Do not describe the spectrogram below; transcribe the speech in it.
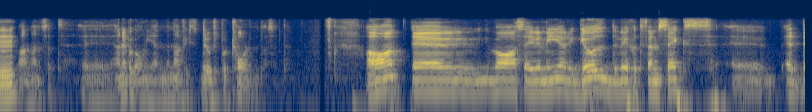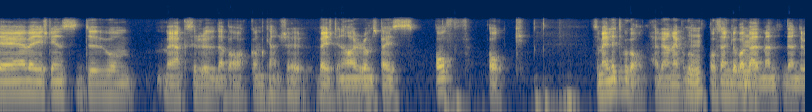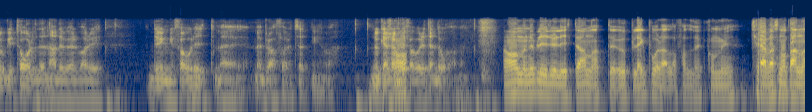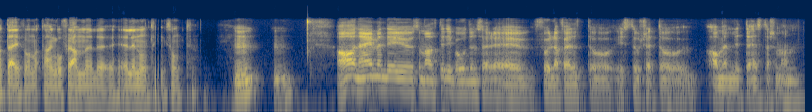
mm. vann han, så att, eh, han är på gång igen men han fick drogs på 12. Då, så Ja, eh, vad säger vi mer? Guld V75 6. Eh, det Wäjerstens duo med Axel Ruda bakom kanske? Wäjersten har Roomspace off och som är lite på gång, eller han är på gång. Mm. Och sen Global mm. Badman, den drog ju 12. Den hade väl varit dyngfavorit med, med bra förutsättningar. Va? Nu kanske han ja. blir favorit ändå. Men... Ja, men nu blir det lite annat upplägg på det i alla fall. Det kommer ju krävas något annat därifrån, att han går fram eller, eller någonting sånt. Mm, mm. Ja, nej men det är ju som alltid i Boden så är det fulla fält och i stort sett och ja, men lite hästar som man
